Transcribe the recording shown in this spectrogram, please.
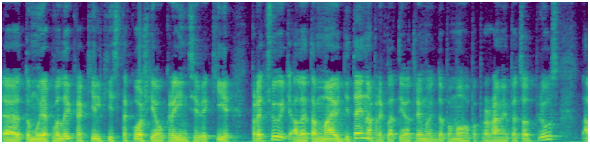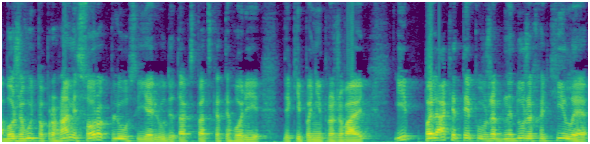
Е, Тому як велика кількість також є українців, які працюють, але там мають дітей, наприклад, і отримують допомогу по програмі 500 або живуть по програмі 40 Є люди так спецкатегорії, які по ній проживають. І поляки, типу, вже б не дуже хотіли,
